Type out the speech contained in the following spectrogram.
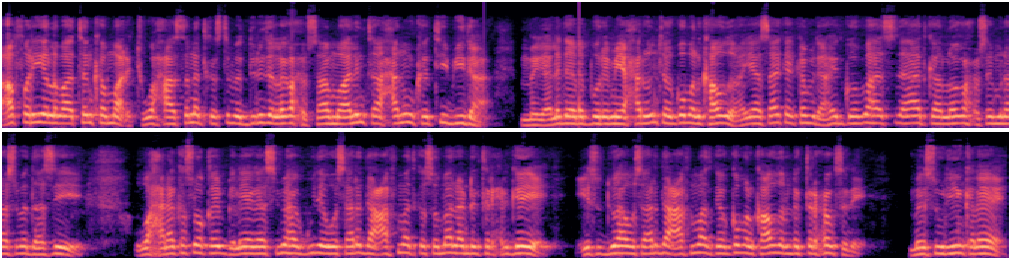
afar iyo labaatanka marj waxaa sanad kastaba dunida laga xusaa maalinta xanuunka t b-da magaalada burame xarunta gobolka awdal ayaa saaka ka mid ahayd goobaha sida aadka looga xusay munaasabadaasi. Waxaana ka soo qayb galay agaasimaha guud ee wasaaradda caafimaadka somalilan doctor xergeeye iyo suduwaha wasaaradda caafimaadka gobolka awdal doctor xoogsade. Mas'uuliyiin kale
